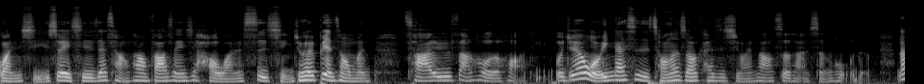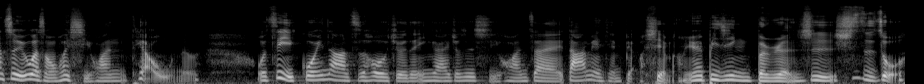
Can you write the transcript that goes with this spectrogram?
关系，所以其实，在场上发生一些好玩的事情，就会变成我们茶余饭后的话题。我觉得我应该是从那时候开始喜欢上社团生活的。那至于为什么会喜欢跳舞呢？我自己归纳之后，觉得应该就是喜欢在大家面前表现嘛。因为毕竟本人是狮子座，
